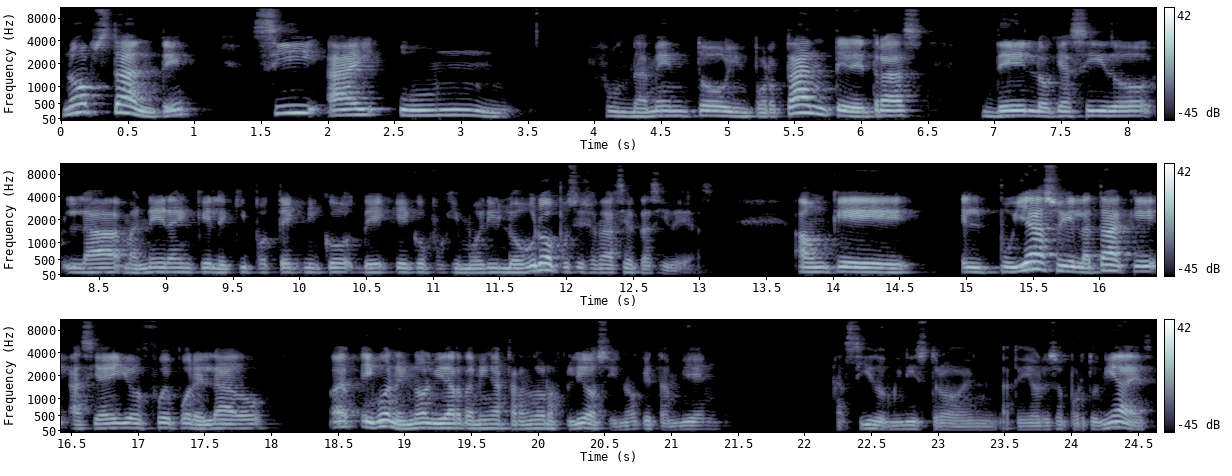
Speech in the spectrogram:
No obstante, sí hay un fundamento importante detrás de lo que ha sido la manera en que el equipo técnico de Keiko Fujimori logró posicionar ciertas ideas. Aunque el puyazo y el ataque hacia ellos fue por el lado, ah, y bueno, y no olvidar también a Fernando Rospigliosi, ¿no? que también ha sido ministro en anteriores oportunidades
